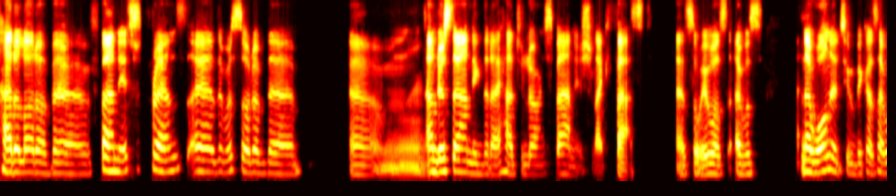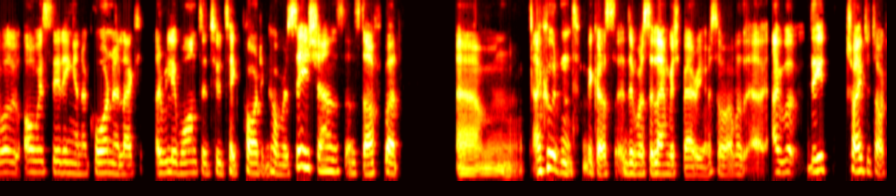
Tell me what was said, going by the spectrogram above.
had a lot of uh, Spanish friends. Uh, there was sort of the um, understanding that I had to learn Spanish like fast, and so it was I was and I wanted to because I was always sitting in a corner like I really wanted to take part in conversations and stuff, but um, I couldn't because there was a language barrier. So I was, I, I they tried to talk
